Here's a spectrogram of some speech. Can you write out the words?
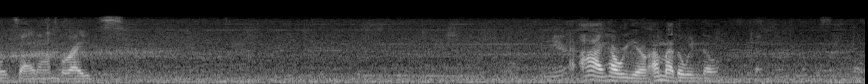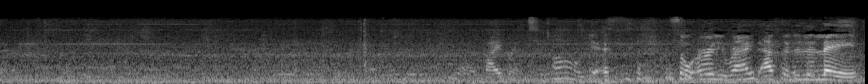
Outside, I'm bright. Hi, how are you? I'm at the window. Vibrant. Oh, yes. so early, right? After the delay.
